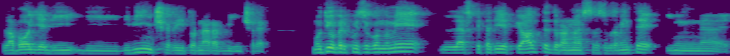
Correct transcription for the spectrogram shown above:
la voglia di, di, di vincere, di tornare a vincere motivo per cui secondo me le aspettative più alte dovranno essere sicuramente in,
